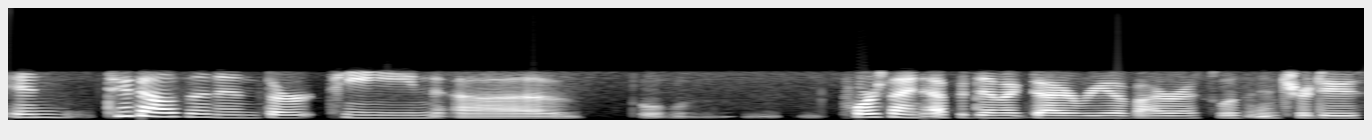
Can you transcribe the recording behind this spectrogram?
In 2013, uh, porcine epidemic diarrhea virus was introduced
